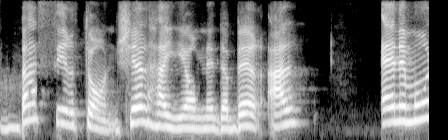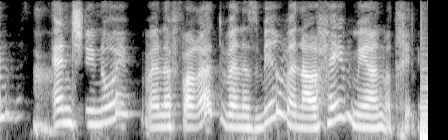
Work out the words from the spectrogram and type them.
בסרטון של היום נדבר על אין אמון, אין שינוי, ונפרט ונסביר ונרחיב מיד מתחילים.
